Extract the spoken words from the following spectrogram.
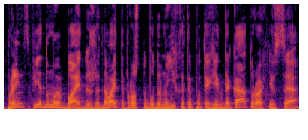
В принципі, я думаю, байдуже. Давайте просто будемо їхати по тих індикаторах і все.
